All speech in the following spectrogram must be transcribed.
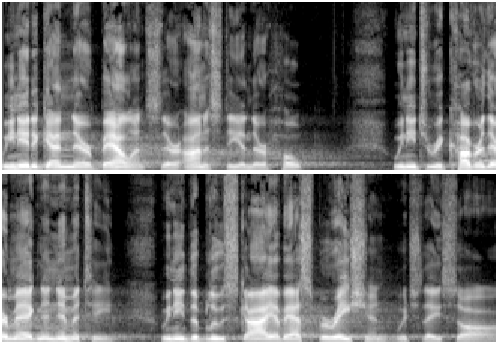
We need again their balance, their honesty, and their hope. We need to recover their magnanimity. We need the blue sky of aspiration which they saw.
